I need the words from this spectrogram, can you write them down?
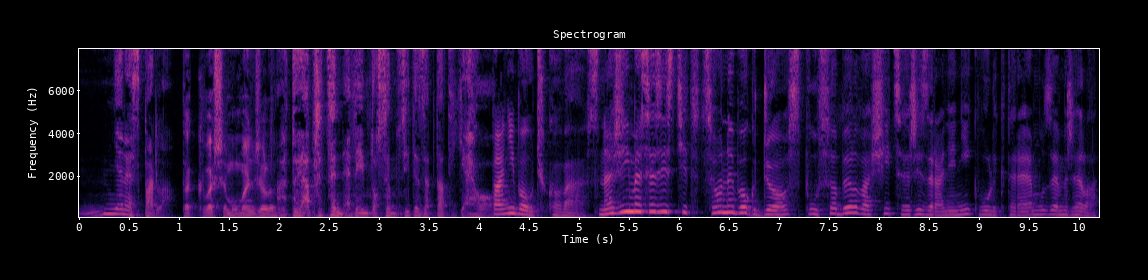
mě nespadla. Tak k vašemu manželovi? Ale to já přece nevím, to se musíte zeptat jeho. Paní Boučková, snažíme se zjistit, co nebo kdo způsobil vaší dceři zranění, kvůli kterému zemřela.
